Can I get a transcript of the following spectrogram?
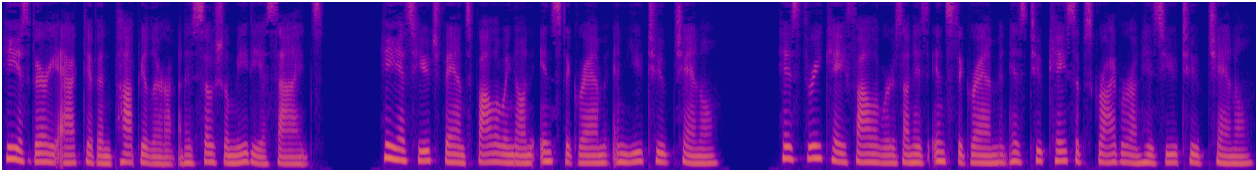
He is very active and popular on his social media sides. He has huge fans following on Instagram and YouTube channel. His 3k followers on his Instagram and his 2k subscriber on his YouTube channel.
